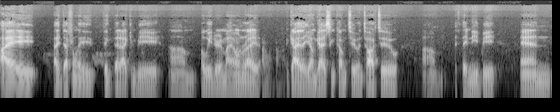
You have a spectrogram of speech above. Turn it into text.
I I definitely think that I can be um, a leader in my own right, a guy that young guys can come to and talk to um, if they need be. And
